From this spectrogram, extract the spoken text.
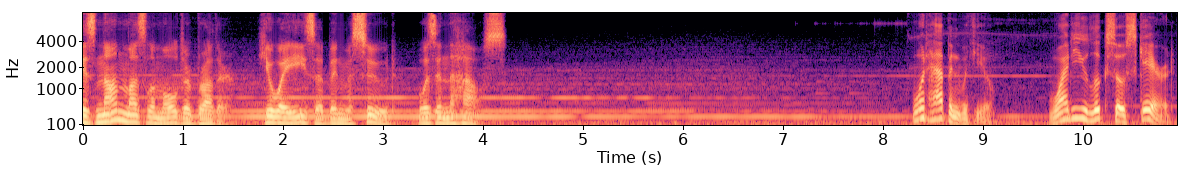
His non-Muslim older brother, Huwayza bin Masud, was in the house. What happened with you? Why do you look so scared?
